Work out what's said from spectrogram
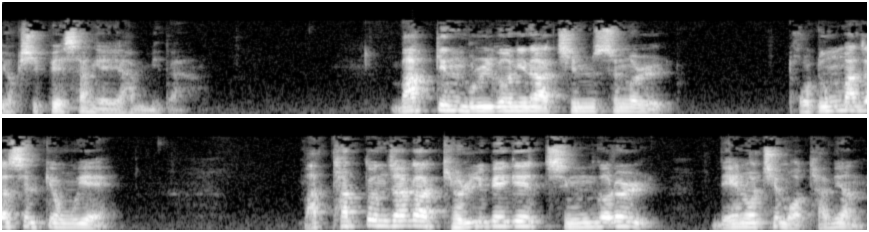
역시 배상해야 합니다. 맡긴 물건이나 짐승을 도둑 맞았을 경우에 맡았던 자가 결백의 증거를 내놓지 못하면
